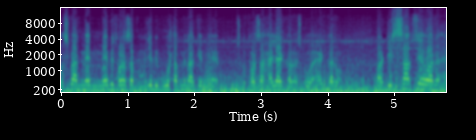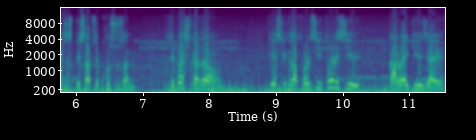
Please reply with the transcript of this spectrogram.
उसके बाद मैं मैं भी थोड़ा सा मुझे भी बूस्ट अप मिला कि मैं इसको थोड़ा सा हाईलाइट करूँ इसको ऐड करूँ। और डी साहब से और एस एस पी साहब से खसूस रिक्वेस्ट कर रहा हूँ कि इसके खिलाफ थोड़ी सी थोड़ी सी कार्रवाई की जाए।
